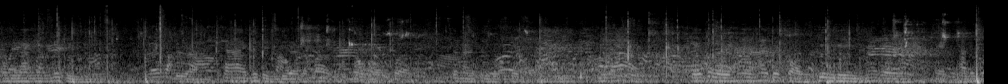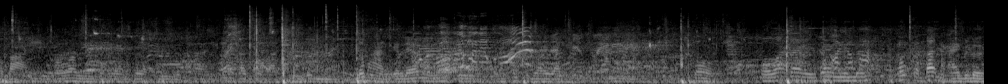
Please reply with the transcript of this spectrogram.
ทำงานยังไม่ถึงเดือนใช่ไม่ถึงเดือนแล้วก็ก็ขอก่อนเจ้านายจะรู้เสร็จไม่ได้เลยก็เลยให้ให้ไปก่อนครึ่งหนึงให้ไปแปดพันกว่าบาทเพราะว่าเงินทำงานแกมีอยู่พันเก้าพันกว่าบาทคือก็ผ่านกันแล้วมันก็คือมันก็เป็นรายวันก็เพ ราะว่าได้ได้เงินนั้นเขากลับบ้านหายไปเลย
